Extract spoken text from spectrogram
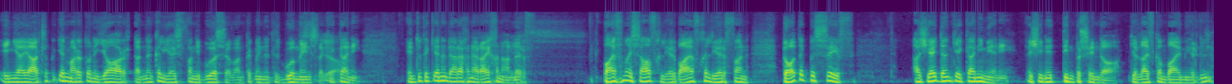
en jy hardloop een maraton 'n jaar, dan dink hulle jy's van die bose want ek meen dit is bo menslik, Ja. jy kan nie. En toe ek 31 in 'n ry gaan ander. Baie van myself geleer, baie geleer van daat ek besef as jy dink jy kan nie meer nie, is jy net 10% daar. Jou lyf kan baie meer doen.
